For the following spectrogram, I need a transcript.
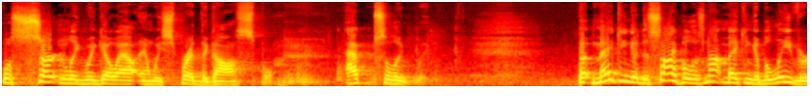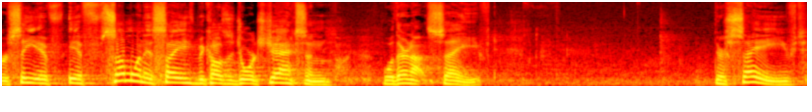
Well, certainly we go out and we spread the gospel. Absolutely. But making a disciple is not making a believer. See, if, if someone is saved because of George Jackson, well, they're not saved. They're saved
